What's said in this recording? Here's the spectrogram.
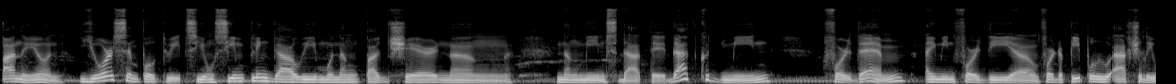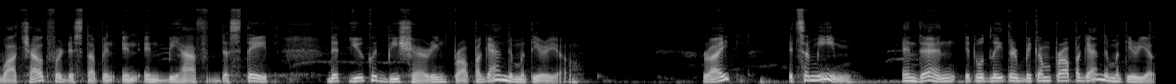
Paano yun? Your simple tweets, yung simpleng gawi mo ng pag-share ng, ng memes dati, that could mean for them, I mean for the um, for the people who actually watch out for this stuff in, in, in behalf of the state, that you could be sharing propaganda material right? It's a meme. And then it would later become propaganda material.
